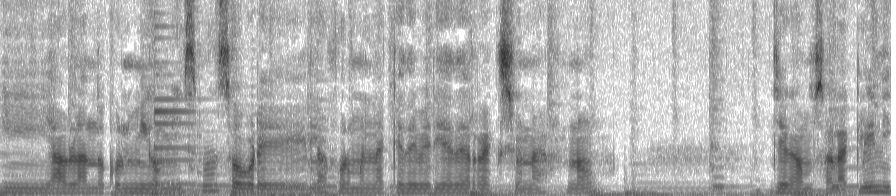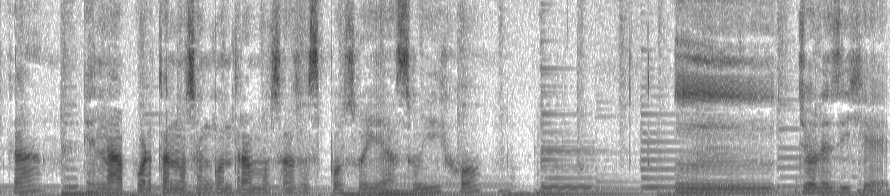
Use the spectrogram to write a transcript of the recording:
y hablando conmigo misma sobre la forma en la que debería de reaccionar, ¿no? Llegamos a la clínica, en la puerta nos encontramos a su esposo y a su hijo. Y yo les dije,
